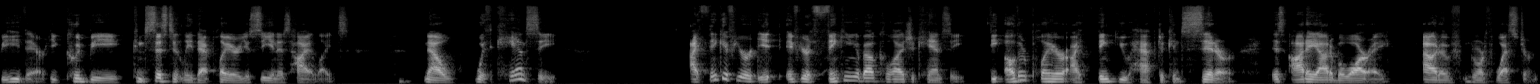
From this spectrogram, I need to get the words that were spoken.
be there. He could be consistently that player you see in his highlights. Now with Kancey, I think if you're if you're thinking about Calijah Kancey, the other player I think you have to consider is Ade Adebawore out of Northwestern.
